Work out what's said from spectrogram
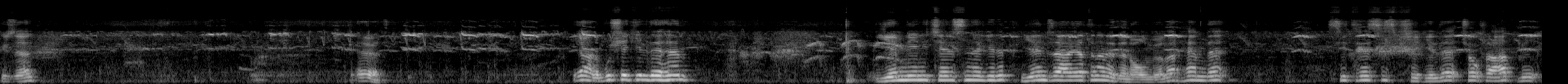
güzel Evet. Yani bu şekilde hem yemliğin içerisine girip yem zayiatına neden olmuyorlar. Hem de stressiz bir şekilde çok rahat bir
